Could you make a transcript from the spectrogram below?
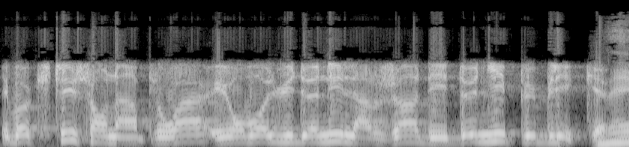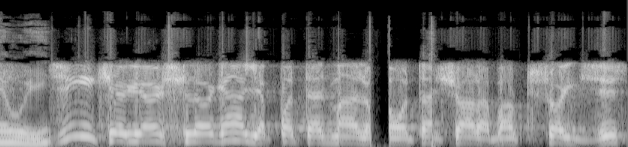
Il va quitter son emploi et on va lui donner l'argent des deniers publics. Ben oui. Dit qu'il y a eu un slogan il n'y a pas tellement longtemps, Richard, avant que tout ça existe,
